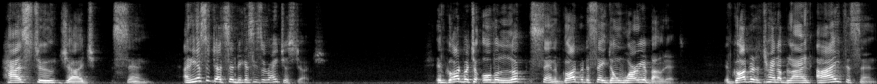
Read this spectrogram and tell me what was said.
has to judge sin. And he has to judge sin because he's a righteous judge. If God were to overlook sin, if God were to say, don't worry about it, if God were to turn a blind eye to sin,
